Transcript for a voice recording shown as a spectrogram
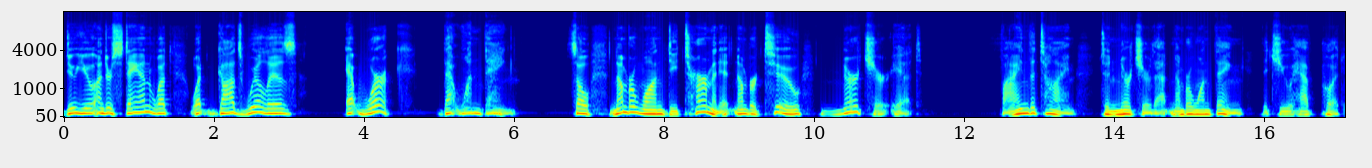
Do you understand what, what God's will is at work? That one thing. So, number one, determine it. Number two, nurture it. Find the time to nurture that number one thing that you have put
